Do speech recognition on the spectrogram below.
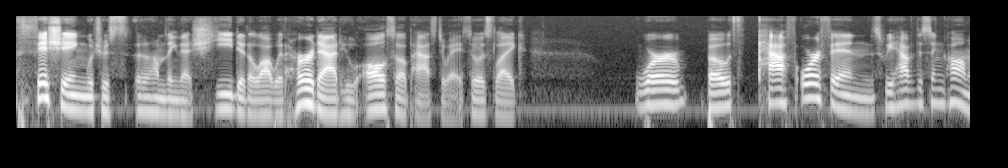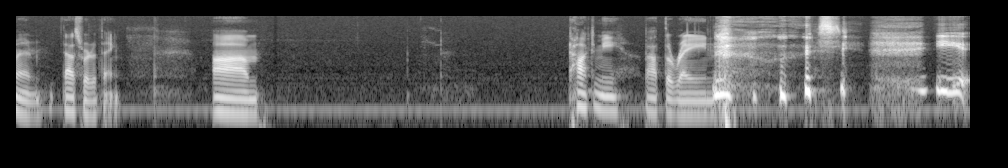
fishing, which was something that she did a lot with her dad, who also passed away. So it's like, we're both half orphans. We have this in common. That sort of thing. Um, talk to me about the rain. he,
